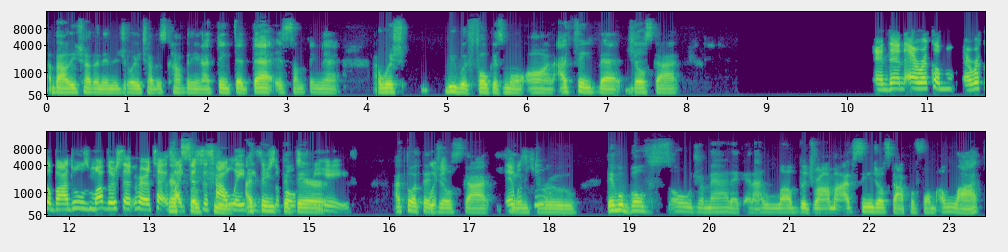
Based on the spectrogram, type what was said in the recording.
about each other and enjoy each other's company. And I think that that is something that I wish we would focus more on. I think that Jill Scott. And then Erykah Erykah Badu's mother sent her a text like, "This so is cute. how ladies are supposed to behave." I thought that Which, Jill Scott came through. They were both so dramatic, and I love the drama. I've seen Jill Scott perform a lot,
